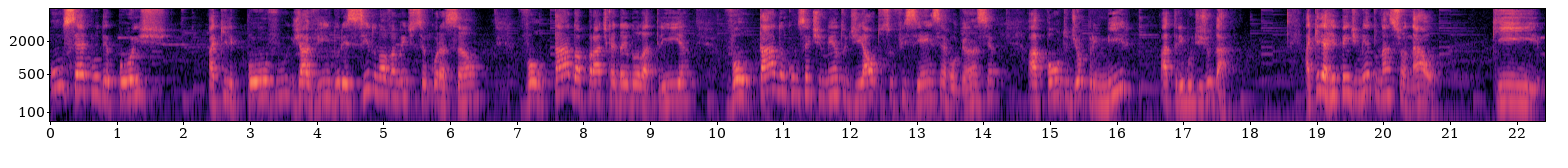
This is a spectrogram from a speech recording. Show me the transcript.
um século depois, aquele povo já havia endurecido novamente o seu coração, voltado à prática da idolatria, voltado com um sentimento de autossuficiência e arrogância, a ponto de oprimir a tribo de Judá. Aquele arrependimento nacional que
